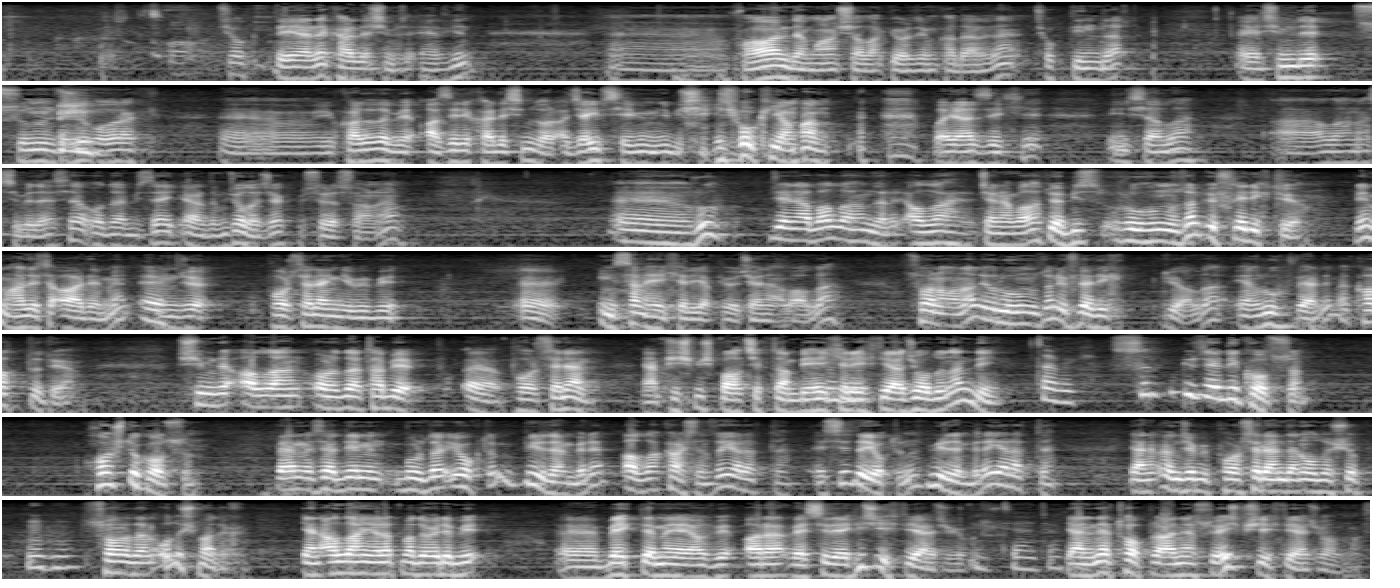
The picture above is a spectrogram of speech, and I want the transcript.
Çok değerli kardeşimiz Ergin. Ee, faal de maşallah gördüğüm kadarıyla. Çok dindar. Ee, şimdi sunucu olarak e, yukarıda da bir Azeri kardeşimiz var. Acayip sevimli bir şey. Çok yaman. Bayağı zeki. İnşallah aa, Allah nasip ederse o da bize yardımcı olacak bir süre sonra. Ee, ruh Cenab-ı Allah'ındır. Allah Cenab-ı Allah diyor biz ruhumuzdan üfledik diyor. Değil mi? Hazreti Adem'i Evet. önce porselen gibi bir e, insan heykeli yapıyor Cenab-ı Allah. Sonra ona diyor ruhumuzdan üfledik diyor Allah. Yani ruh verdi ve kalktı diyor. Şimdi Allah'ın orada tabi porselen yani pişmiş balçıktan bir heykele ihtiyacı olduğundan değil. Tabii ki. Sırf güzellik olsun, hoşluk olsun. Ben mesela demin burada yoktum, birdenbire Allah karşınızda yarattı. E siz de yoktunuz, birdenbire yarattı. Yani önce bir porselenden oluşup sonradan oluşmadık. Yani Allah'ın yaratmada öyle bir e, beklemeye ya bir ara vesileye hiç ihtiyacı yok. İhtiyacı yok. Yani ne toprağa ne suya hiçbir şey ihtiyacı olmaz.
